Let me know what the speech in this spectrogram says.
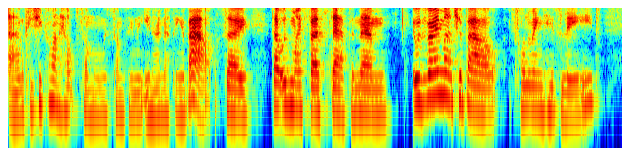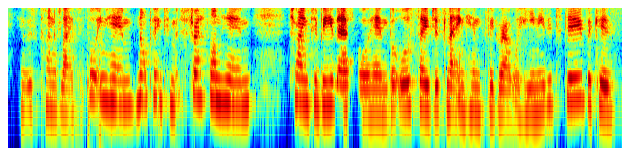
because um, you can't help someone with something that you know nothing about. So that was my first step. And then it was very much about following his lead. It was kind of like supporting him, not putting too much stress on him, trying to be there for him, but also just letting him figure out what he needed to do because,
